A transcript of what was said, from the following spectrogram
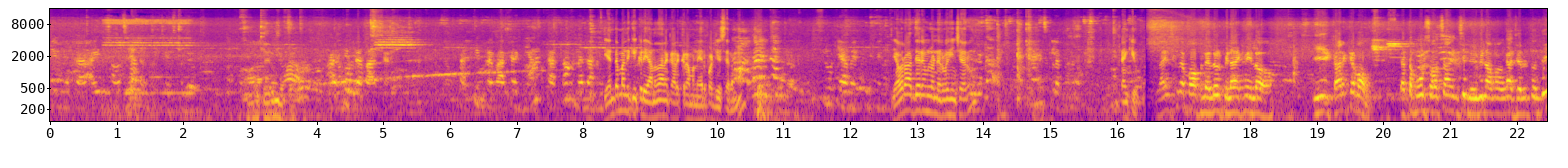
మేము ఒక ఐదు సంవత్సరాల నుంచి చేస్తున్నాం. ఎంతమందికి ఇక్కడ అన్నదాన కార్యక్రమాన్ని ఏర్పాటు చేశారమ్మా? ఎవరు ఆధ్వర్యంలో నిర్వహించారు? Thank you Lions club of Nellore పినాకినిలో ఈ కార్యక్రమం గత మూడు సంవత్సరాల నుంచి నిర్విరామంగా జరుగుతుంది.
